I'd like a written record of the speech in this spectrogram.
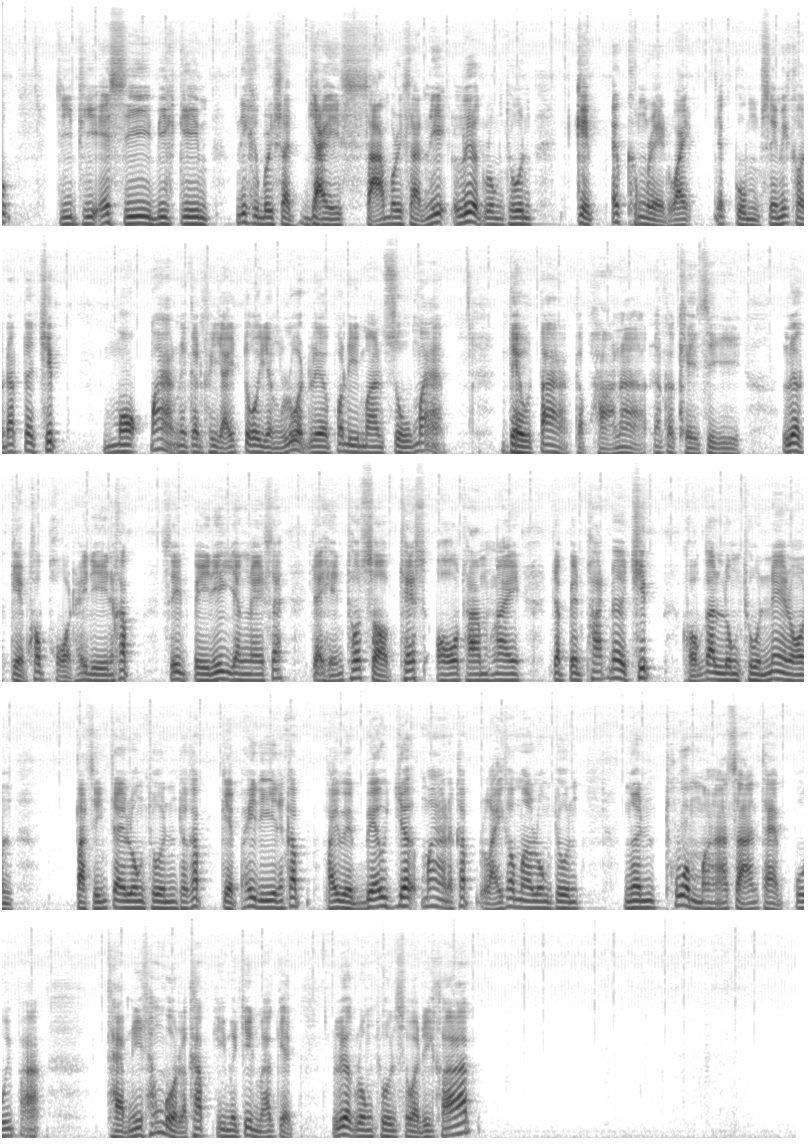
GPSC b g i m นี่คือบริษัทใหญ่ 3 บริษัทนี้เลือกลงทุนเก็บ accumulate ไว้ และกลุ่ม Semiconductor Chip เหมาะมากในการขยายตัวอย่างรวดเร็วเพราะดีมานสูงมากเดลต้ากับฮาน่าแล้วก็ KCE เลือกเก็บเข้าพอร์ตให้ดีนะครับ สิ้นปีนี้ยังไงซะ จะเห็นทดสอบ Test All Time High จะเป็นพาร์ทเนอร์ชิพของการลงทุนแน่นอน ตัดสินใจลงทุนนะครับ เก็บให้ดีนะครับ private wealth เยอะมากนะครับ ไหลเข้ามาลงทุน เงินท่วมมหาศาลแถบภูมิภาคแถบนี้ทั้งหมดแหละครับ Emerging Market เลือกลงทุนสวัสดีครับ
